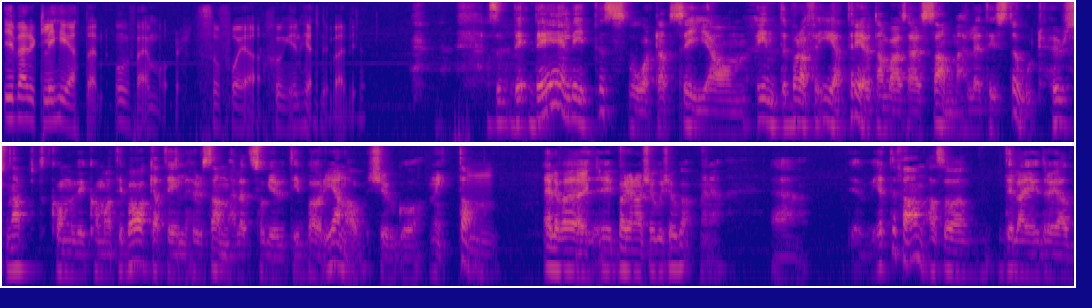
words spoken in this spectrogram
i verkligheten om fem år så får jag sjunga en helt ny värld igen. Alltså det, det, är lite svårt att säga om, inte bara för E3 utan bara så här samhället i stort. Hur snabbt kommer vi komma tillbaka till hur samhället såg ut i början av 2019? Mm. Eller vad, i början av 2020 menar jag. Uh, jag vet inte fan, alltså det lär ju dröja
